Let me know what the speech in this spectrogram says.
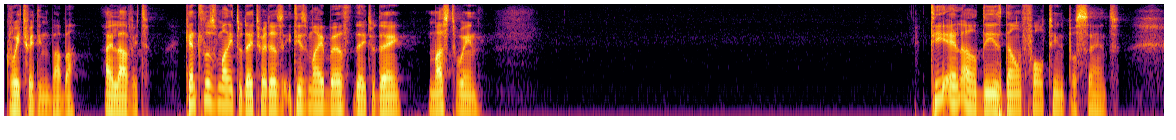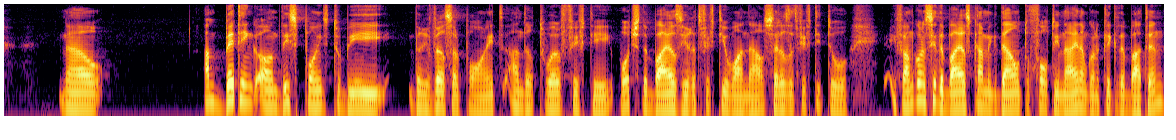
Great trade in Baba. I love it. Can't lose money today, traders. It is my birthday today. Must win. TLRD is down 14%. Now, I'm betting on this point to be the reversal point under 1250. Watch the buyers here at 51 now, sellers at 52. If I'm going to see the buyers coming down to 49, I'm going to click the button.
